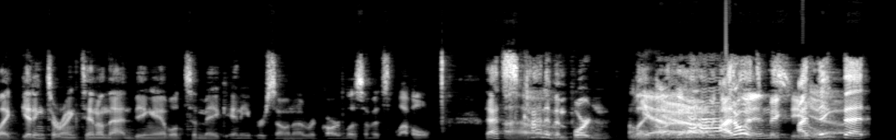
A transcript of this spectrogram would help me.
like getting to rank 10 on that and being able to make any persona regardless of its level. That's kind of Oh. important. Like Yeah. Yeah. I don't- It's a big deal. I Yeah. think that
